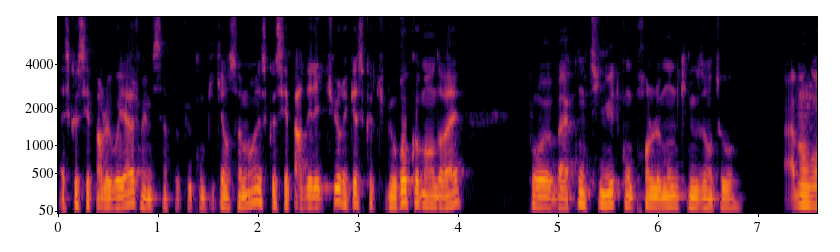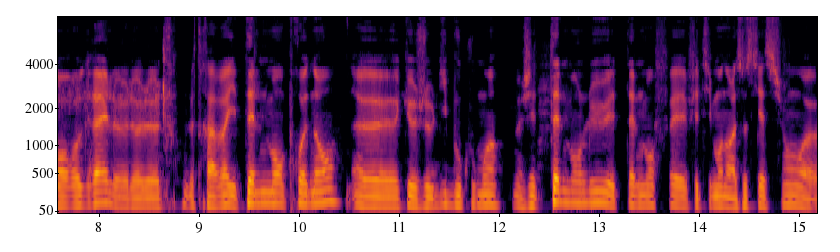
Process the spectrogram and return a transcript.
est-ce que c'est par le voyage, même si c'est un peu plus compliqué en ce moment Est-ce que c'est par des lectures? Et qu'est-ce que tu nous recommanderais pour euh, bah, continuer de comprendre le monde qui nous entoure? À mon grand regret, le, le, le, travail est tellement prenant euh, que je lis beaucoup moins. J'ai tellement lu et tellement fait effectivement dans l'association euh,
